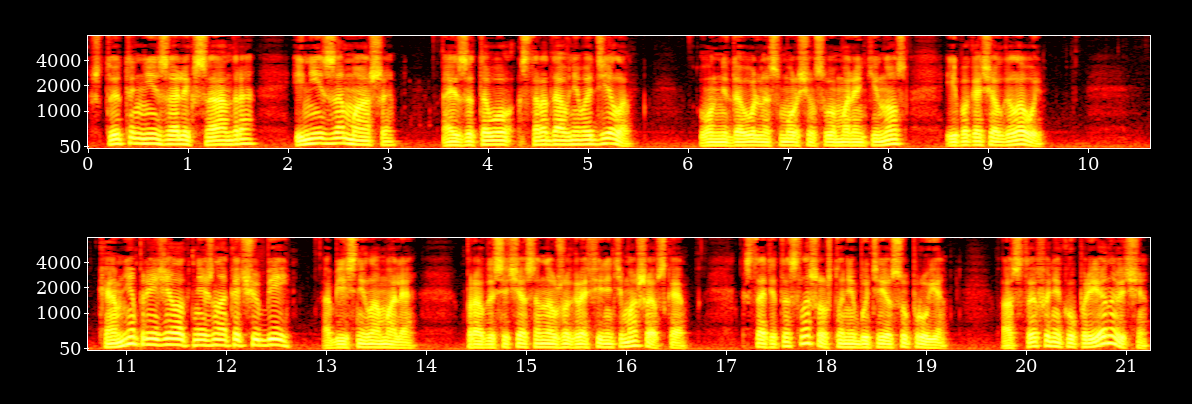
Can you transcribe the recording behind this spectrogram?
что это не из-за Александра и не из-за Маши, а из-за того стародавнего дела». Он недовольно сморщил свой маленький нос и покачал головой. «Ко мне приезжала княжна Кочубей», — объяснила Амаля. «Правда, сейчас она уже графиня Тимошевская. Кстати, ты слышал что-нибудь о ее супруге?» «О Стефане Куприяновиче?»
